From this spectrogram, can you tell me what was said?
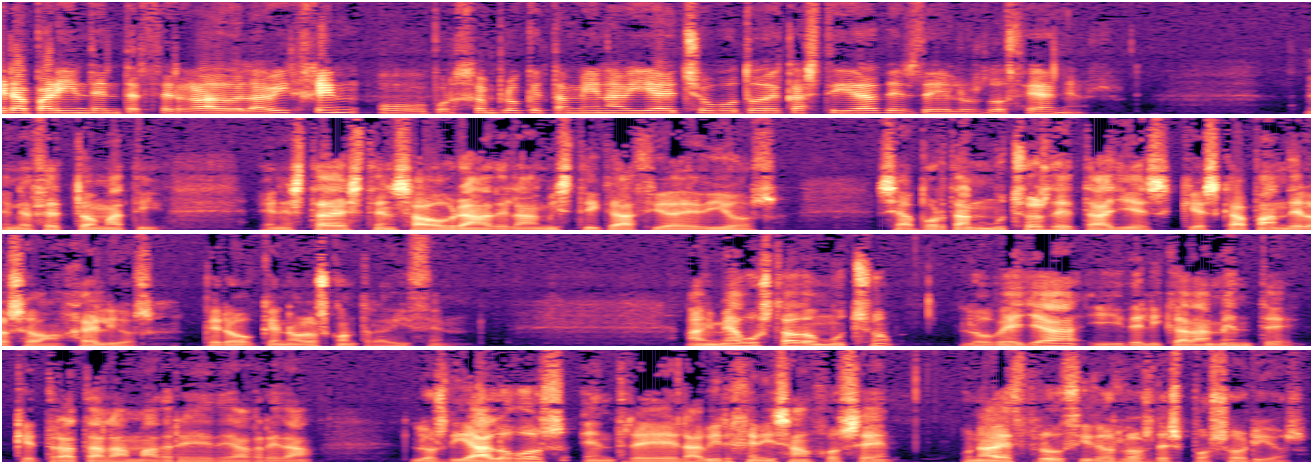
era pariente en tercer grado de la Virgen, o por ejemplo que también había hecho voto de castidad desde los 12 años. En efecto, Mati, en esta extensa obra de la mística Ciudad de Dios se aportan muchos detalles que escapan de los evangelios, pero que no los contradicen. A mí me ha gustado mucho lo bella y delicadamente que trata la madre de Ágreda los diálogos entre la Virgen y San José una vez producidos los desposorios.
